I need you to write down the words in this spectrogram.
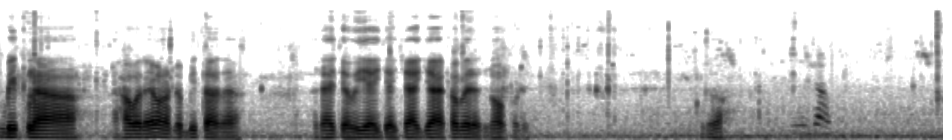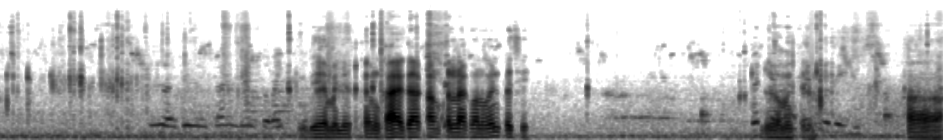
બીકના હાવર આવ્યો ને એટલે બીતા હતા. રાતે વિયાઈ ગયા, ક્યાં ગયા ખબર જ ન પડી. જો. બે મિનિટ કેમ, ઘા ઘા કામ કરી નાખવાનું હોય ને પછી? જો મિત્ર. હા.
